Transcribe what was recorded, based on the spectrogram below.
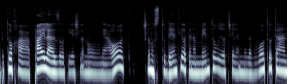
בתוך הפיילה הזאת, יש לנו נערות, יש לנו סטודנטיות, הן המנטוריות שלהן, מלוות אותן.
